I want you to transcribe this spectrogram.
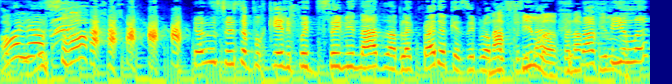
Olha só! Eu não sei se é porque ele foi disseminado na Black Friday, ou que é sempre uma Na fila, foi na fila.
